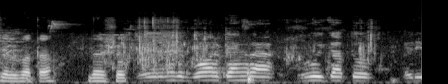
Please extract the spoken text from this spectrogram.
জাল পাতা দর্শক। বড় ট্যাংরা রুই কাতো এটি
